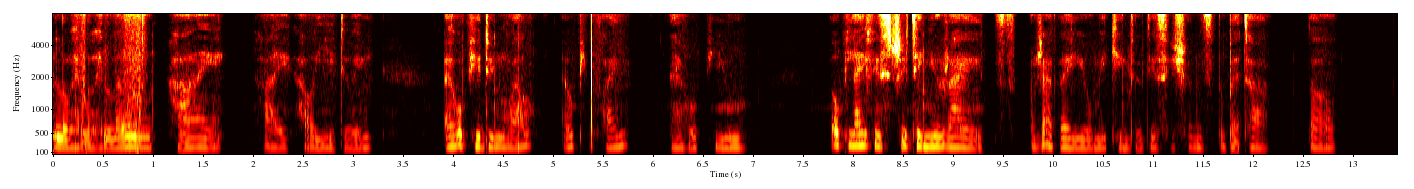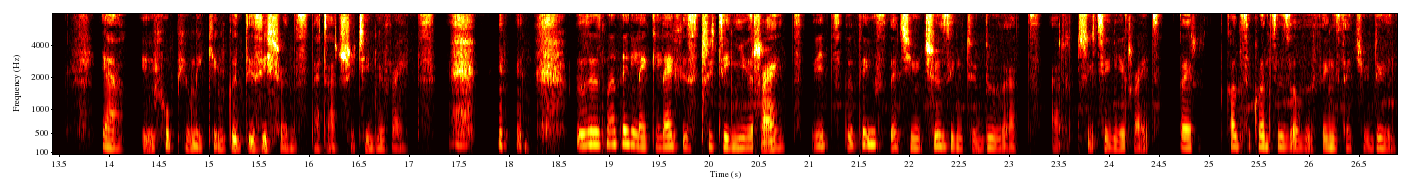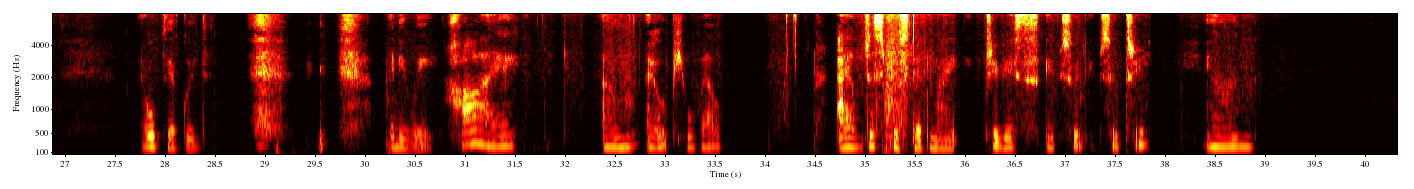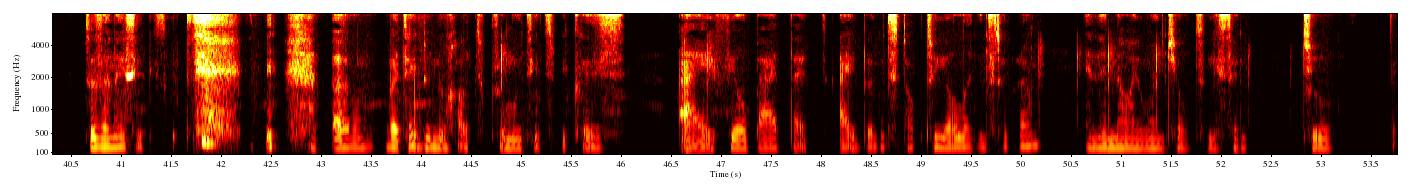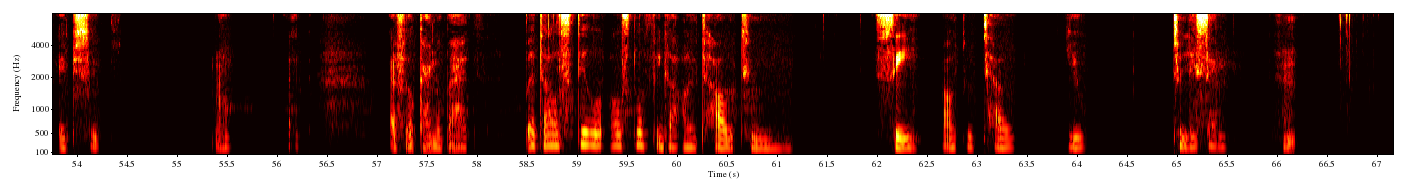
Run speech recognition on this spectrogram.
Hello, hello, hello. Hi, hi, how are you doing? I hope you're doing well. I hope you're fine. I hope you I hope life is treating you right. Rather you're making the decisions the better. The yeah, I hope you're making good decisions that are treating you right. because there's nothing like life is treating you right. It's the things that you're choosing to do that are treating you right. The consequences of the things that you're doing. I hope they're good. anyway, hi. Um, I hope you're well. I have just posted my previous episode, episode three, and it was a nice episode. um, but I don't know how to promote it because I feel bad that I don't talk to y'all on Instagram, and then now I want y'all to listen to the episode. No, like I feel kind of bad, but I'll still I'll still figure out how to say how to tell you to listen. Hmm.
